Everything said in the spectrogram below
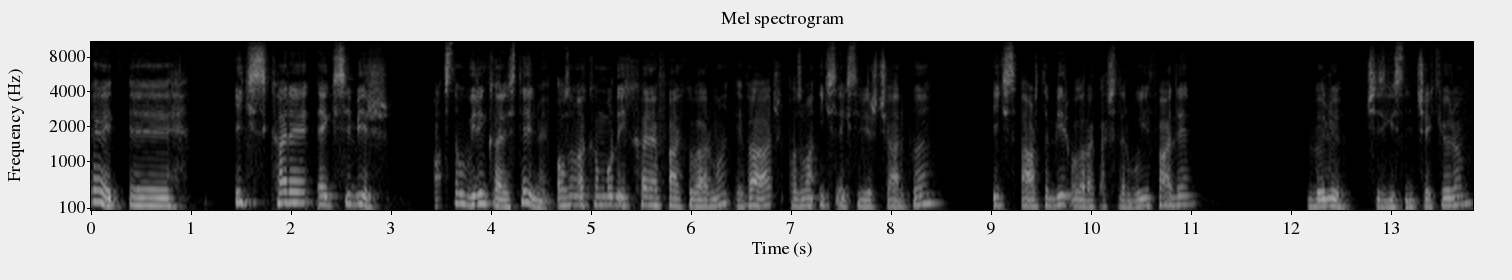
Evet. E, x kare eksi 1. Aslında bu 1'in karesi değil mi? O zaman bakın burada 2 kare farkı var mı? E var. O zaman x eksi 1 çarpı x artı 1 olarak açılır bu ifade. Bölü çizgisini çekiyorum.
